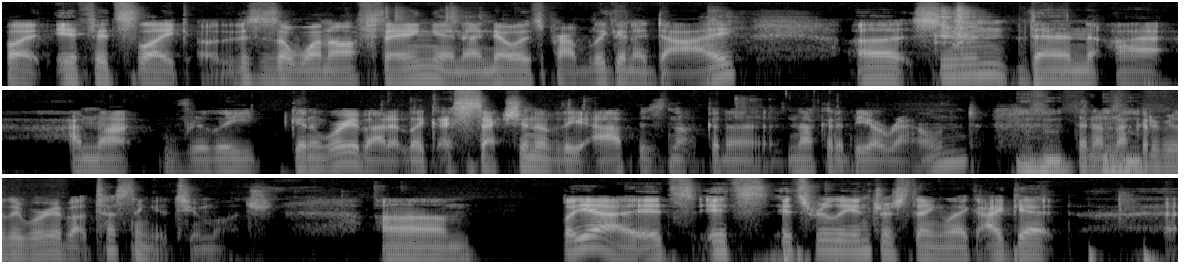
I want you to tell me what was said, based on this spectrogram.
but if it's like oh, this is a one-off thing and I know it's probably going to die uh, soon, then I I'm not really going to worry about it. Like a section of the app is not gonna not gonna be around, then I'm not going to really worry about testing it too much. Um, but yeah, it's it's it's really interesting. Like I get uh,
